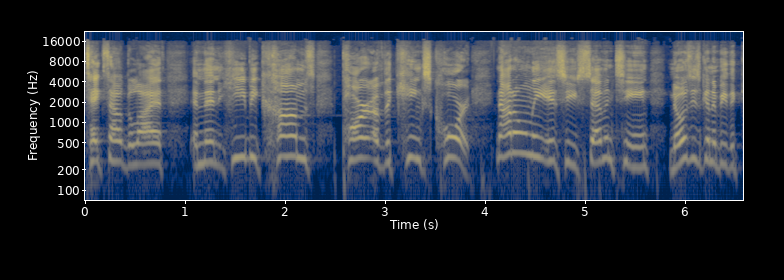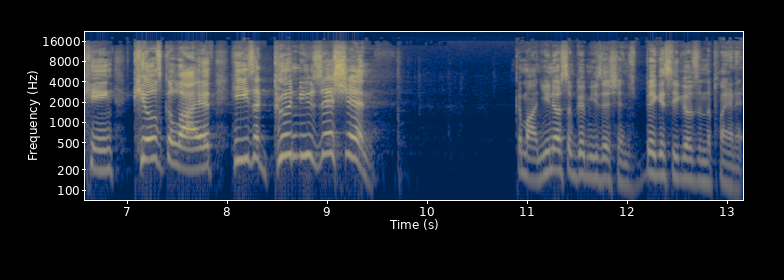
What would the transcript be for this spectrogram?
Takes out Goliath, and then he becomes part of the king's court. Not only is he 17, knows he's gonna be the king, kills Goliath, he's a good musician. Come on, you know some good musicians, biggest egos in the planet.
